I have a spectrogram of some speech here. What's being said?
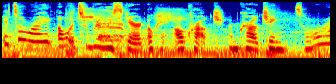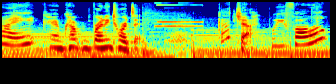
It's all right. Oh, it's really scared. Okay, I'll crouch. I'm crouching. It's all right. Okay, I'm running towards it. Gotcha. Will you follow?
